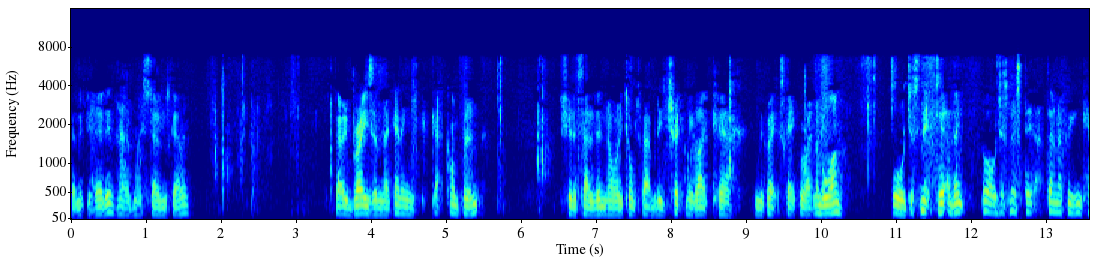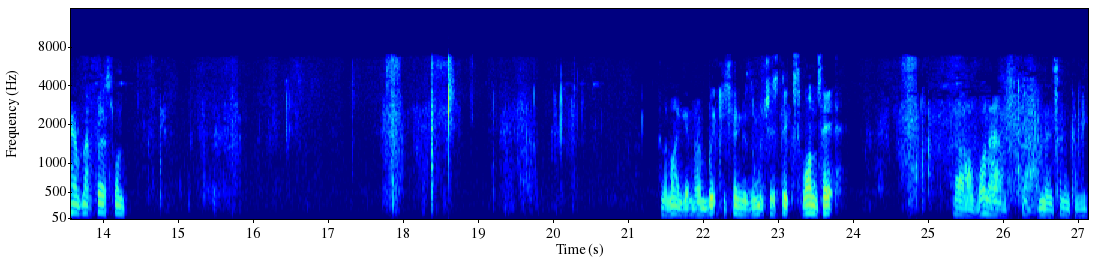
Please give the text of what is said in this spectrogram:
Don't know if you heard him. How's my stones going? Very brazen. They're getting get confident. Should have said I didn't know what he talked about, but he tricked me like uh, in The Great Escape. All right, number one. Oh, just nipped it. I think. Oh, just missed it. I don't know if we can count that first one. Get my witch's fingers and witch's dicks. One's hit. Oh, one out of. Oh, and then someone coming.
